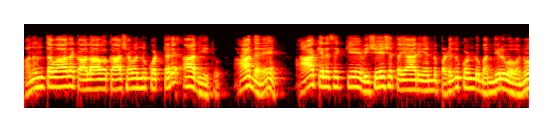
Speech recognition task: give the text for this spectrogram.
ಅನಂತವಾದ ಕಾಲಾವಕಾಶವನ್ನು ಕೊಟ್ಟರೆ ಆದೀತು. ಆದರೆ ಆ ಕೆಲಸಕ್ಕೆ ವಿಶೇಷ ತಯಾರಿಯನ್ನು ಪಡೆದುಕೊಂಡು ಬಂದಿರುವವನು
